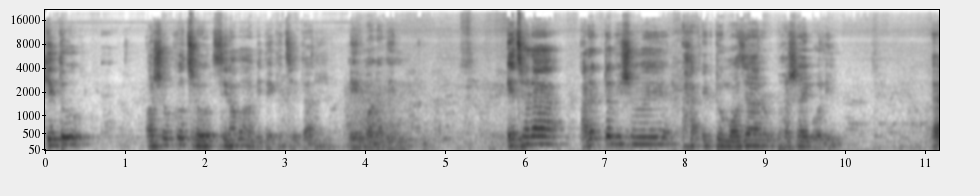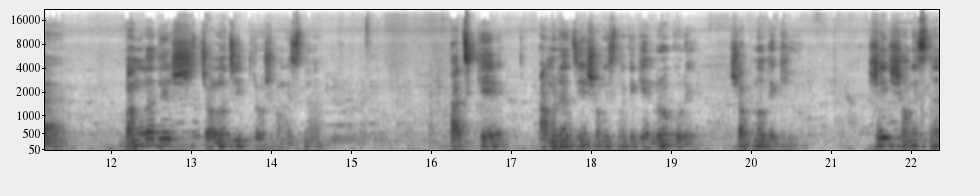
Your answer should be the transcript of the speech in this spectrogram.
কিন্তু অসংখ্য সিনেমা আমি দেখেছি তার নির্মাণাধীন। এছাড়া আরেকটা বিষয়ে একটু মজার ভাষায় বলি। বাংলাদেশ চলচ্চিত্র সংস্থা আজকে আমরা যে সংস্থাকে কেন্দ্র করে স্বপ্ন দেখি, সেই সংস্থা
